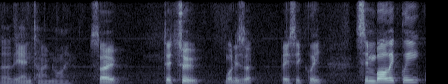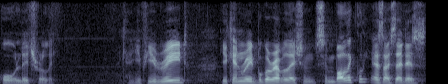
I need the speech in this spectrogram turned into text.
uh, the end timeline. So, there two. What is it? Basically, symbolically or literally. Okay, if you read, you can read Book of Revelation symbolically. As I said, as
